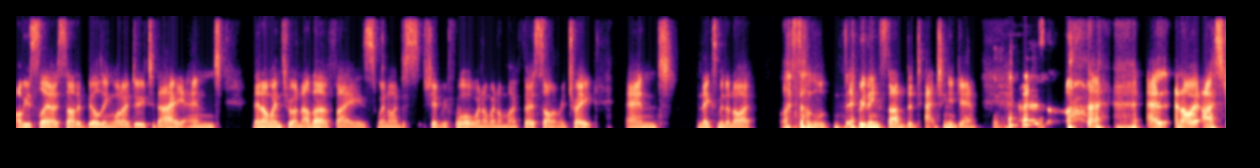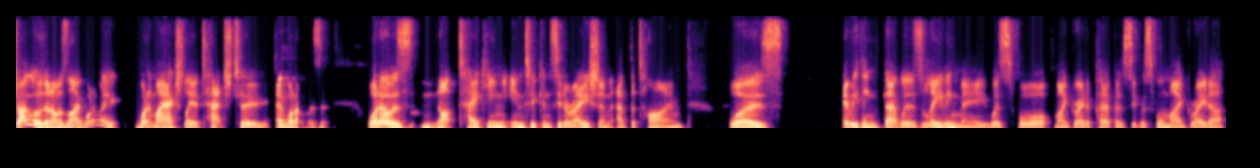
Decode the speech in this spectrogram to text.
obviously I started building what I do today. And then I went through another phase when I just shared before, when I went on my first silent retreat. And next minute I I started, everything started detaching again. as, as, and I, I struggled and I was like, what am I, what am I actually attached to? And what I was, what I was not taking into consideration at the time was everything that was leaving me was for my greater purpose. It was for my greater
